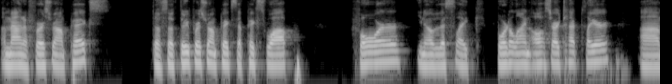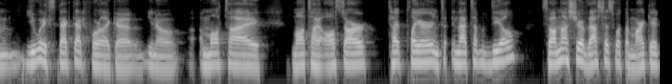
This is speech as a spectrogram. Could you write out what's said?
amount of first round picks. So, three first round picks, a pick swap, four, you know, this like borderline all star type player. Um, you would expect that for like a you know a multi multi all star type player in, t- in that type of deal. So I'm not sure if that's just what the market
